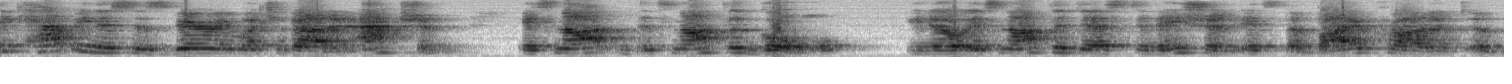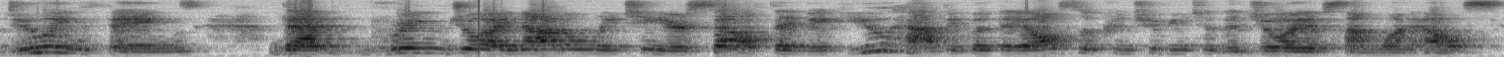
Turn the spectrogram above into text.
Think happiness is very much about an action. It's not it's not the goal, you know, it's not the destination, it's the byproduct of doing things that bring joy not only to yourself, they make you happy, but they also contribute to the joy of someone else.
